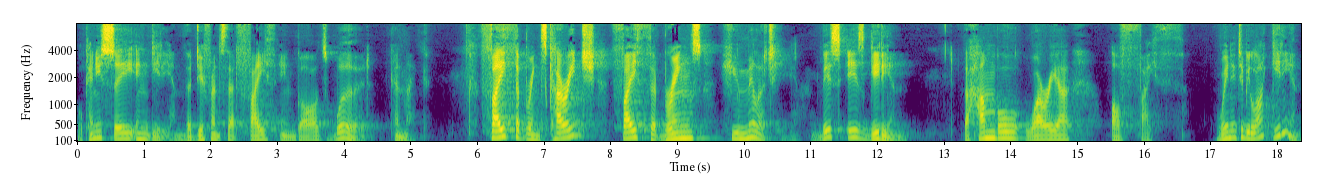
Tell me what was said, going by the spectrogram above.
Well, can you see in Gideon the difference that faith in God's word can make? Faith that brings courage, faith that brings humility. This is Gideon the humble warrior of faith. We need to be like Gideon.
